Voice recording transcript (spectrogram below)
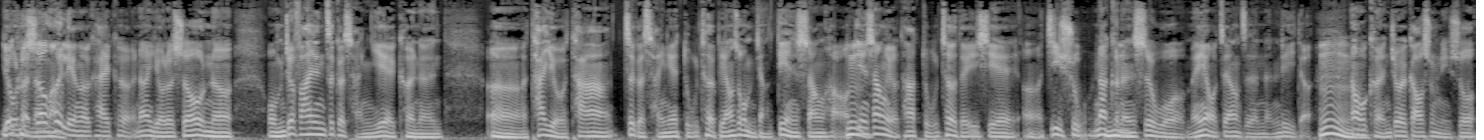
有的时候会联合开课，那有的时候呢，我们就发现这个产业可能。呃，它有它这个产业独特，比方说我们讲电商哈，电商有它独特的一些呃技术，那可能是我没有这样子的能力的，嗯，那我可能就会告诉你说，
